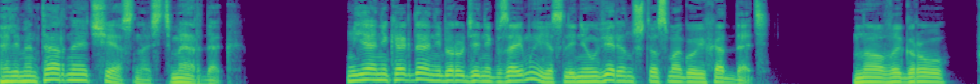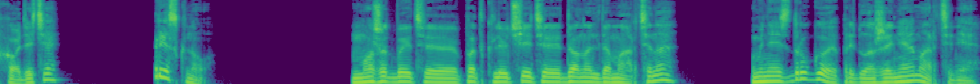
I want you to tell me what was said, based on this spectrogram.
Элементарная честность, Мердок. Я никогда не беру денег взаймы, если не уверен, что смогу их отдать. Но в игру входите? Рискну. Может быть, э, подключите Дональда Мартина? У меня есть другое предложение о Мартине.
